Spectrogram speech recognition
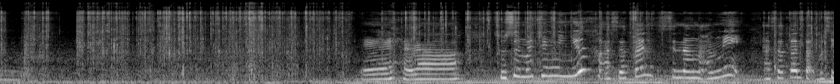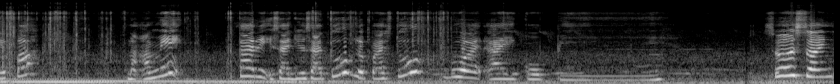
Hmm. Eh, dah Susun macam ni je. Asalkan senang nak ambil. Asalkan tak bersepah. Nak ambil. Tarik saja satu. Lepas tu, buat air kopi. Susun.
